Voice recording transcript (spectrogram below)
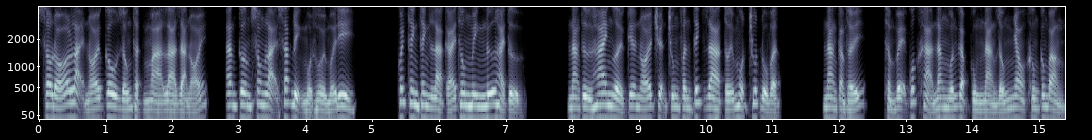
sau đó lại nói câu giống thật mà là giả nói, ăn cơm xong lại xác định một hồi mới đi. Quách Thanh Thanh là cái thông minh nữ hải tử. Nàng từ hai người kia nói chuyện chung phân tích ra tới một chút đồ vật. Nàng cảm thấy, thẩm vệ quốc khả năng muốn gặp cùng nàng giống nhau không công bằng.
